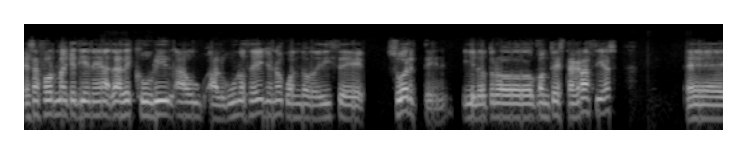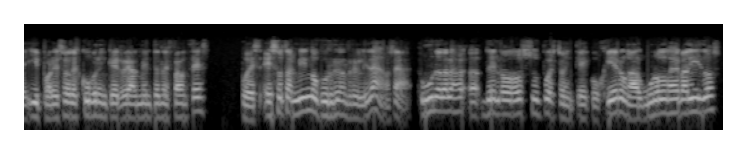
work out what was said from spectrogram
Esa forma que tiene a descubrir a, a algunos de ellos, ¿no? Cuando le dice suerte y el otro contesta gracias, eh, y por eso descubren que realmente no es francés, pues eso también ocurrió en realidad. O sea, uno de, de los supuestos en que cogieron a algunos de los evadidos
